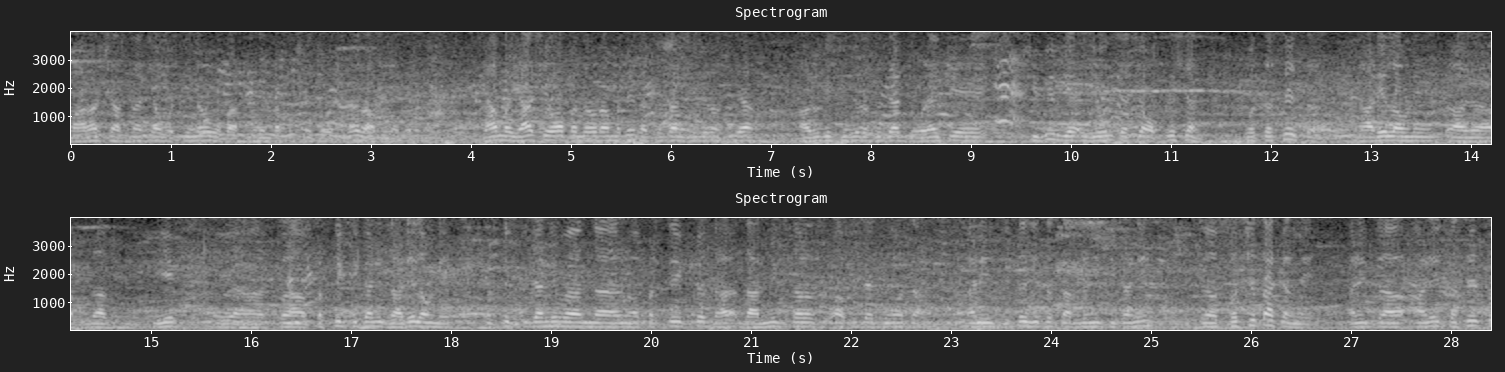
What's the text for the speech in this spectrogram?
महाराष्ट्र शासनाच्या वतीनं व भारतीय जनता पक्षाच्या वतीनं राबवण्यात येतं ह्या मग ह्या सेवा पंधरवड्यामध्ये रक्तदान शिबिर असू द्या आरोग्य शिबिर असू द्या डोळ्याचे शिबिर घे घेऊन त्याचे ऑपरेशन व तसेच झाडे लावणे एक प्रत्येक ठिकाणी झाडे लावणे प्रत्येक ठिकाणी प्रत्येक धा धार्मिक स्थळ असू द्या किंवा जा- आणि जिथं जिथं सार्वजनिक ठिकाणी स्वच्छता करणे आणि आणि तसेच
